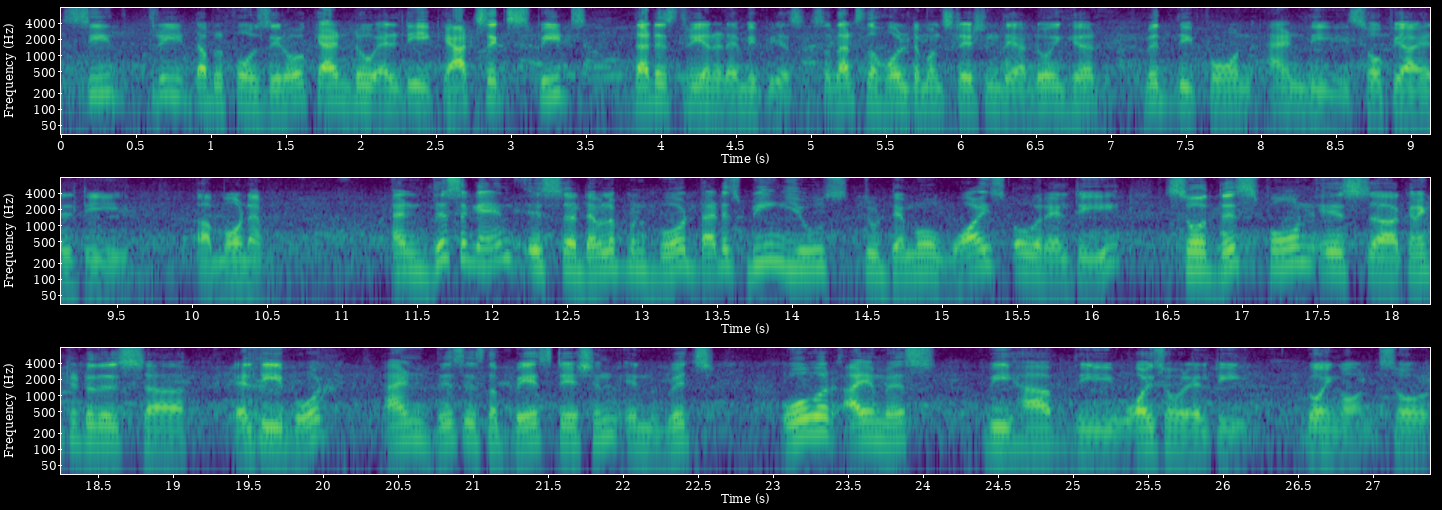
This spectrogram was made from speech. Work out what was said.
C3440 can do LTE Cat6 speeds, that is 300 Mbps. So that's the whole demonstration they are doing here with the phone and the Sophia LTE uh, modem. And this again is a development board that is being used to demo voice over LTE. So this phone is uh, connected to this uh, LTE board and this is the base station in which over IMS we have the voice over LTE going on. So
